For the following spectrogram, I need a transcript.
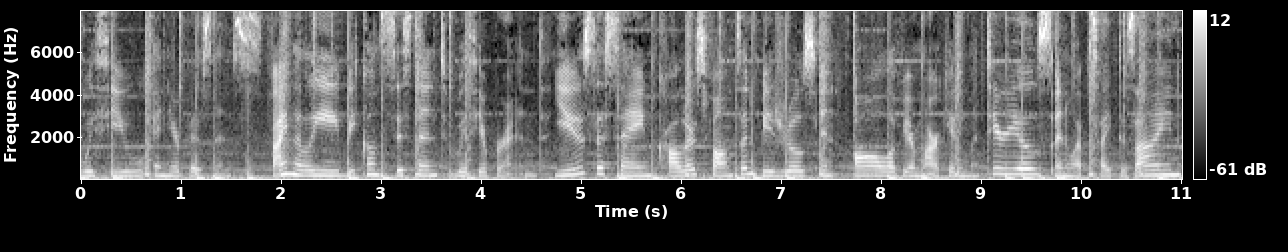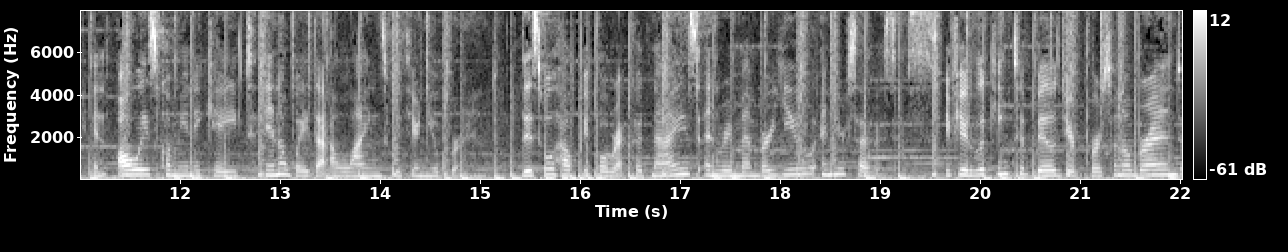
with you and your business. Finally, be consistent with your brand. Use the same colors, fonts, and visuals in all of your marketing materials and website design, and always communicate in a way that aligns with your new brand. This will help people recognize and remember you and your services. If you're looking to build your personal brand,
